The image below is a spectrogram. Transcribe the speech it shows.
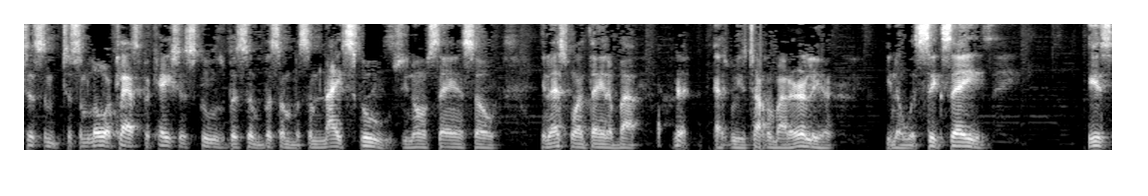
to some to some lower classification schools, but some but some but some nice schools. You know what I'm saying? So, you know, that's one thing about as we were talking about earlier. You know, with six A, it's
